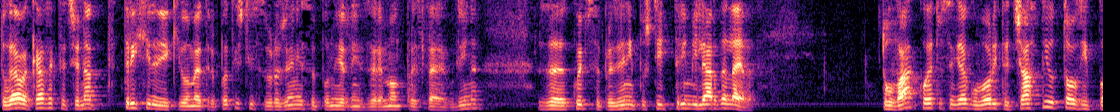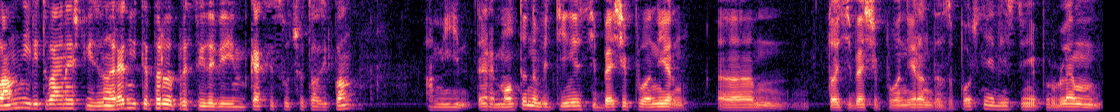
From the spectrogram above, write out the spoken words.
Тогава казахте, че над 3000 км пътища и съоръжения са планирани за ремонт през тази година, за които са предвидени почти 3 милиарда лева. Това, което сега говорите, част ли от този план или това е нещо извънредно и те първо предстои да видим как се случва този план? Ами, ремонта на Витиния си беше планиран той си беше планиран да започне. Единственият проблем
